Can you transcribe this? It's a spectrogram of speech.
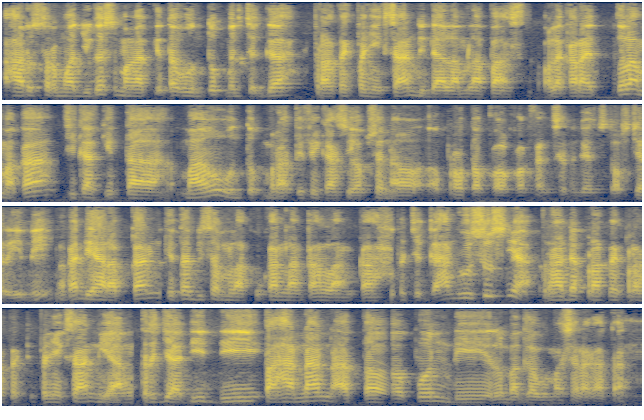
harus termuat juga semangat kita untuk mencegah praktek penyiksaan di dalam lapas. Oleh karena itulah maka jika kita mau untuk meratifikasi optional uh, protokol Convention Against Torture ini, maka diharapkan kita bisa melakukan langkah-langkah pencegahan khususnya terhadap praktek-praktek penyiksaan yang terjadi di tahanan ataupun di lembaga pemasyarakatan.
